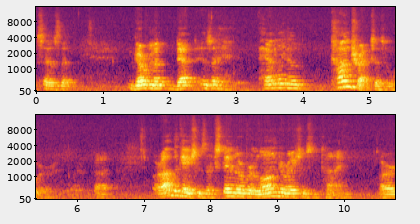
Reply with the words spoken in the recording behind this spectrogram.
says that government debt is a handling of contracts, as it were. Uh, Our obligations that extend over long durations of time are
